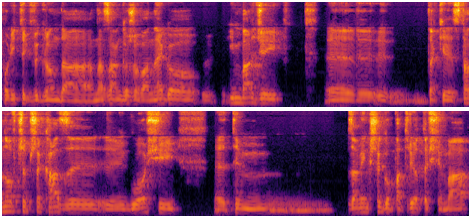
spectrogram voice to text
polityk wygląda na zaangażowanego. Im bardziej e, takie stanowcze przekazy e, głosi, e, tym za większego patriotę się ma.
